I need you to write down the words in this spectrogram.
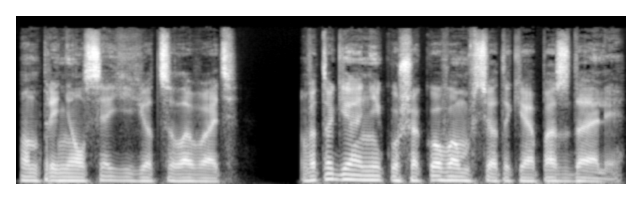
Он принялся ее целовать. В итоге они к Ушаковым все таки опоздали.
